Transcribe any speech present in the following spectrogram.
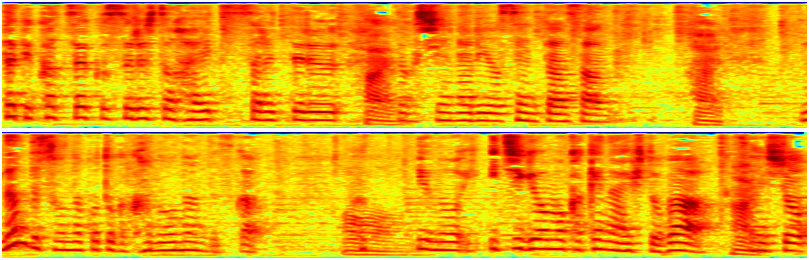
だけ活躍する人配置されてる、はい、シナリオセンターさん、はい、なんでそんなことが可能なんですか？いうの一行も書けない人が最初、はい、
